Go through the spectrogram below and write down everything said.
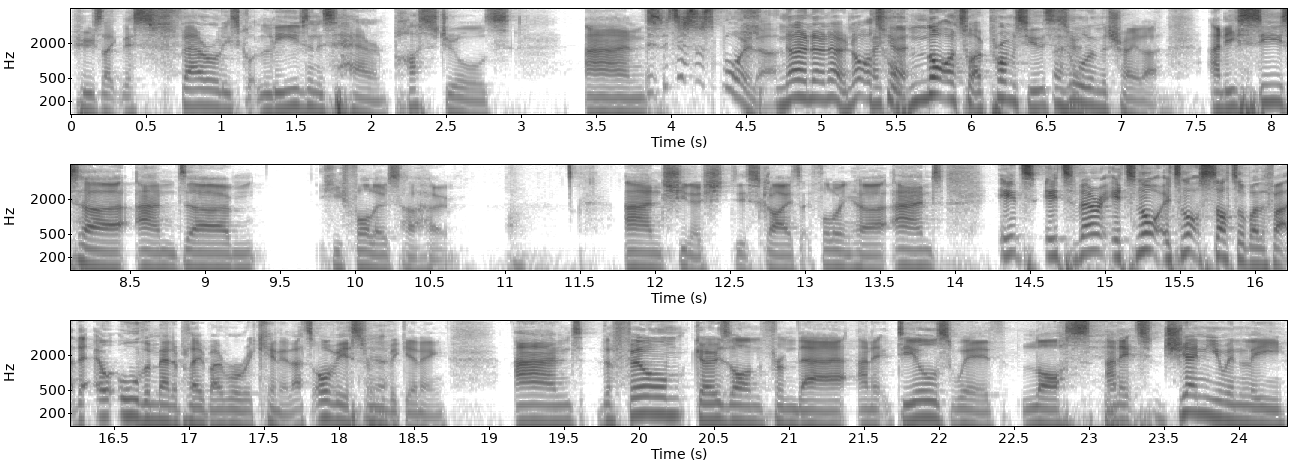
who's like this feral. He's got leaves in his hair and pustules. And Is this a spoiler? no, no, no, not at Okay. all. Not at all. I promise you, this is Okay. all in the trailer. And he sees her and um, he follows her home. And she, you know, she, this guy's like following her, and it's it's very it's not it's not subtle by the fact that all the men are played by Rory Kinnear. That's obvious from the beginning. And the film goes on from there, and it deals with loss, and it's genuinely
